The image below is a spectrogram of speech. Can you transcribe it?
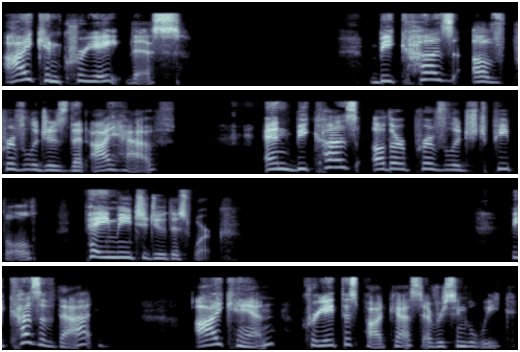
I can create this because of privileges that I have and because other privileged people pay me to do this work. Because of that, I can create this podcast every single week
